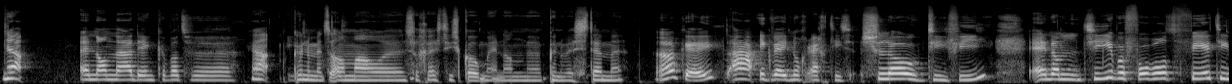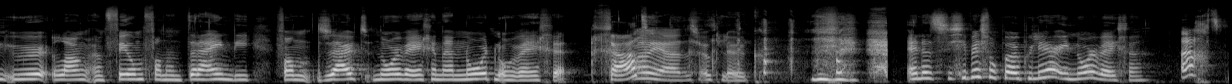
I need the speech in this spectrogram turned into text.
Ja. En dan nadenken wat we... Ja, kunnen met z'n allemaal eh, suggesties komen en dan eh, kunnen we stemmen. Oké. Ah, ik weet nog echt iets. Slow TV. En dan zie je bijvoorbeeld 14 uur lang een film van een trein die van Zuid-Noorwegen naar Noord-Noorwegen gaat. Oh ja, dat is ook leuk. En dat is best wel populair in Noorwegen. Echt?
